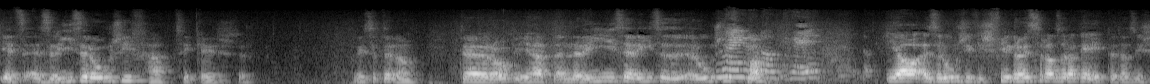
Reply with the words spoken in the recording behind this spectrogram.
jetzt ein riesen Raumschiff hat seit gestern. Wisst ihr noch? Der Robi hat ein riesen, riesen Raumschiff gemacht. Ja, ein Raumschiff ist viel grösser als eine Rakete. Das ist,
